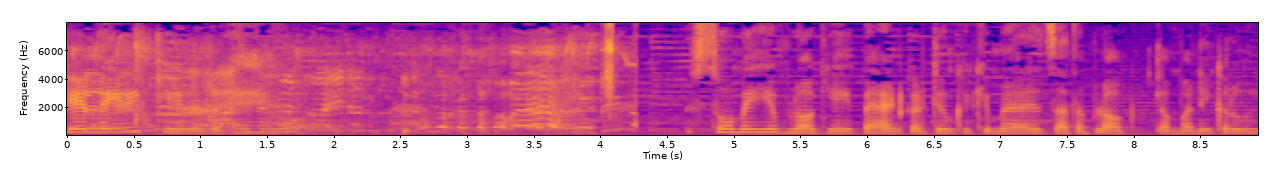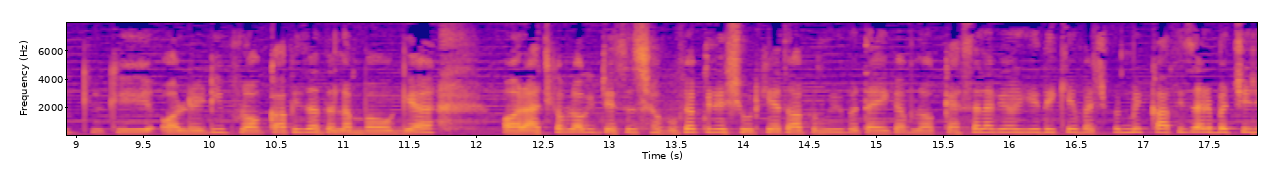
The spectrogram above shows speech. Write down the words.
खेल नहीं खेल रहे हैं। सो so, मैं ये ब्लॉग यहीं पे एंड करती हूँ क्योंकि मैं ज़्यादा ब्लॉग लंबा नहीं करूँगी क्योंकि ऑलरेडी ब्लॉग काफ़ी ज़्यादा लंबा हो गया है। और आज का ब्लॉग जैसे शगुफा अपने शूट किया तो आप लोग भी बताइएगा ब्लॉग कैसा लगे। और ये देखिए, बचपन में काफ़ी सारे बच्चे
